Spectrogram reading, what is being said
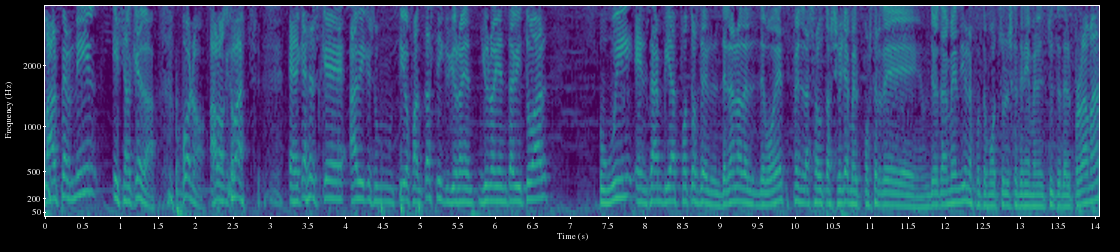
va al pernil i se'l queda. Bueno, a lo que vaig. El cas és que Avi que és un tio fantàstic i un oient, i un oient habitual Avui ens ha enviat fotos del, de l'ano del de Bodet fent la salutació ja amb el pòster d'Otamendi, unes fotos molt xules que teníem en el Twitter del programa.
